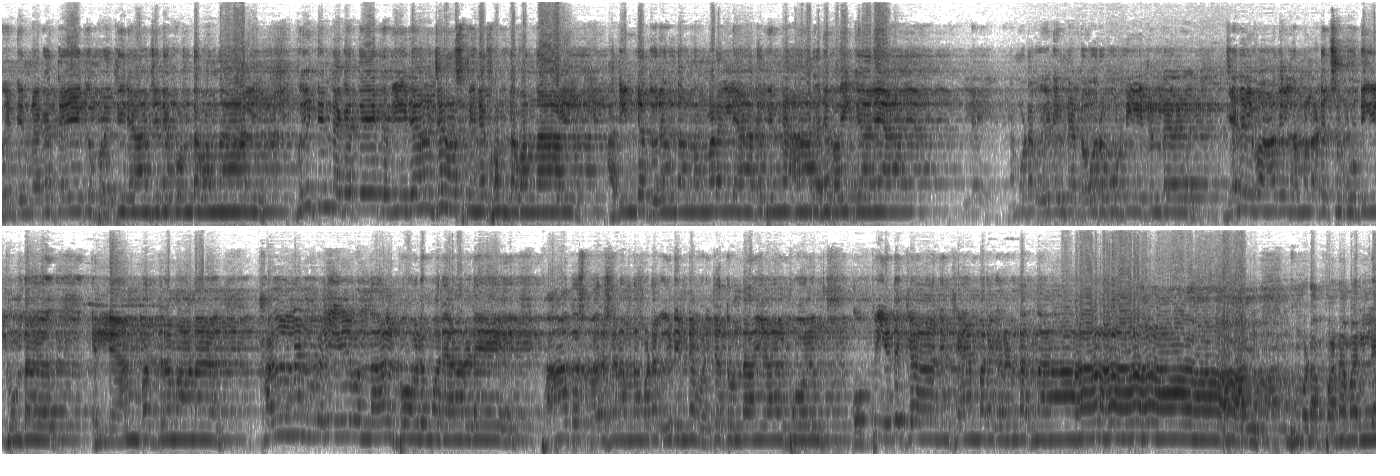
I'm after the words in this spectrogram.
വീട്ടിന്റെ അകത്തേക്ക് പൃഥ്വിരാജിനെ കൊണ്ടുവന്നാൽ വീട്ടിന്റെ അകത്തേക്ക് വീരാജാസ്മിനെ കൊണ്ടുവന്നാൽ അതിന്റെ ദുരന്തം നമ്മളല്ലാതെ പിന്നെ ആരനുഭവിക്കാനാണ് ഇല്ലേ? നമ്മുടെ വീടിന്റെ ഡോർ പൂട്ടിയിട്ടുണ്ട്. ജനൽവാതിൽ നമ്മൾ അടച്ചു പൂട്ടിയിട്ടുണ്ട് എല്ലാം ഭദ്രമാണ്. കള്ളൻ വന്നാൽ പോലും ഒരാളുടെ പാദസ്പർശനം നമ്മുടെ വീടിന്റെ മുറ്റത്തുണ്ടായാൽ പോലും ഒപ്പിയെടുക്കാൻ ക്യാമറകളുണ്ടെന്നാൽ നമ്മുടെ പണമല്ല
